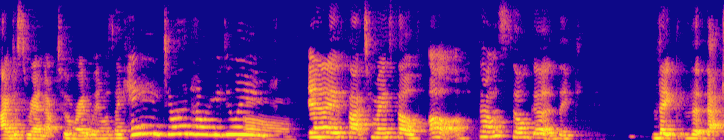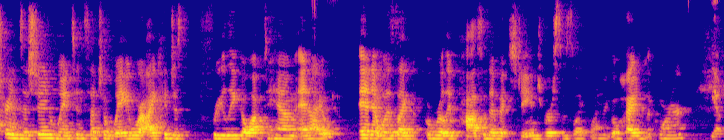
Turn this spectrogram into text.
I just ran up to him right away and was like, "Hey, John, how are you doing?" Oh, And I thought to myself, "Oh, that was so good." Like, like that that transition went in such a way where I could just freely go up to him, and I and it was like a really positive exchange versus like wanting to go hide in the corner. Yep.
